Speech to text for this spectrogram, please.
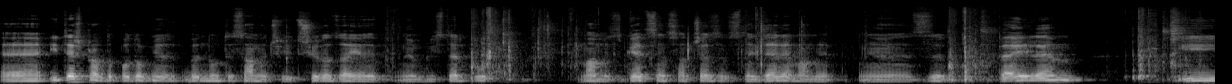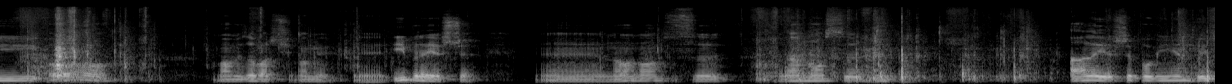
E, I też prawdopodobnie będą te same, czyli trzy rodzaje blisterków. Mamy z Getsem, Sanchezem, Snyderem, mamy z Bale'em i o, mamy, zobaczcie, mamy e, Ibre jeszcze, e, no, no, z Ramosem, ale jeszcze powinien być,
